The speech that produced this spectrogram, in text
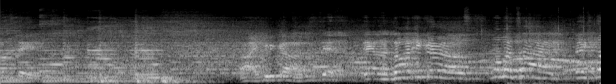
on stage. All right, here we go. That's it. They are the Naughty Girls. One more time. Thanks.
